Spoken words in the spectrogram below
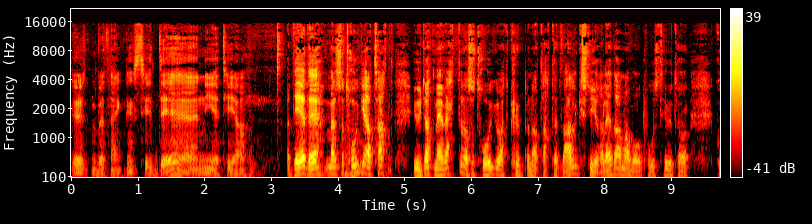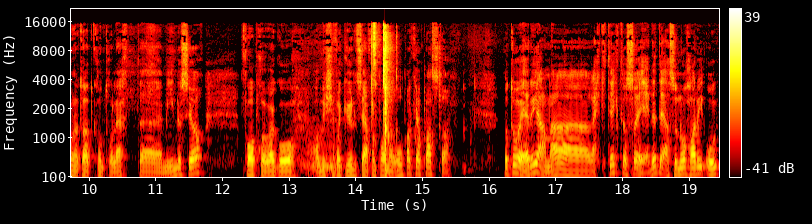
uten betenkningstid. Det er nye tider. Det er det. Men så tror jeg de har tatt, uten at vi vet det, så tror jeg jo at klubben har tatt et valg. Styrelederne har vært positive til å kunne ta et kontrollert eh, minus i år. For å prøve å gå, om ikke for gull, så iallfall for en europacupplass. Og da er det gjerne riktig. Og så er det det. Altså nå har de òg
